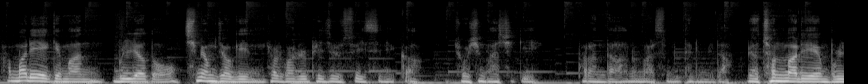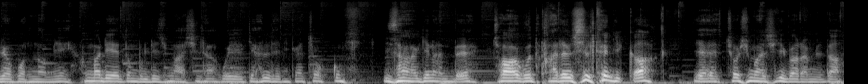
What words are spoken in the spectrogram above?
한 마리에게만 물려도 치명적인 결과를 빚을 수 있으니까 조심하시기 바란다 하는 말씀을 드립니다. 몇 천 마리에 물려본 놈이 한 마리에도 물리지 마시라고 얘기하려니까 조금 이상하긴 한데 저하고 다르실 테니까 예 조심하시기 바랍니다.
